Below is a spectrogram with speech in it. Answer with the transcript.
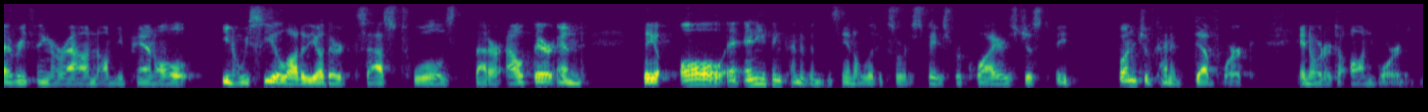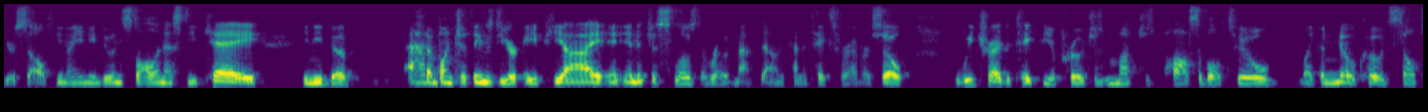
everything around OmniPanel, you know, we see a lot of the other SaaS tools that are out there, and they all anything kind of in this analytics sort of space requires just a bunch of kind of dev work in order to onboard yourself. You know, you need to install an SDK, you need to add a bunch of things to your API, and, it just slows the roadmap down, kind of takes forever. So we tried to take the approach as much as possible to like a no code self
